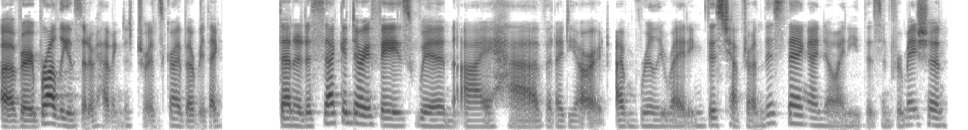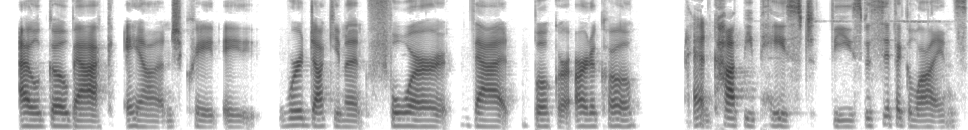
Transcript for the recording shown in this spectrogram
uh, very broadly instead of having to transcribe everything. Then at a secondary phase, when I have an idea, all right, I'm really writing this chapter on this thing, I know I need this information, I will go back and create a Word document for that book or article and copy paste the specific lines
